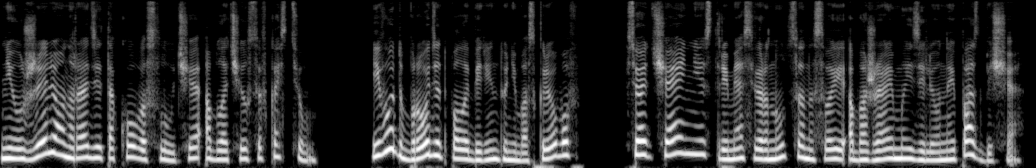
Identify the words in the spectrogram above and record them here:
Неужели он ради такого случая облачился в костюм? И вот бродит по лабиринту небоскребов, все отчаяние стремясь вернуться на свои обожаемые зеленые пастбища.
